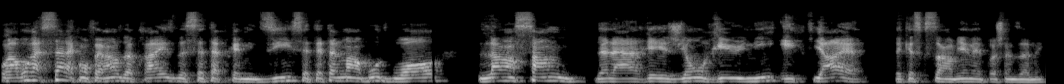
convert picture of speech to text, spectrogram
pour avoir assisté à la conférence de presse de cet après-midi, c'était tellement beau de voir l'ensemble de la région réunie et fière de qu'est-ce qui s'en vient dans les prochaines années.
